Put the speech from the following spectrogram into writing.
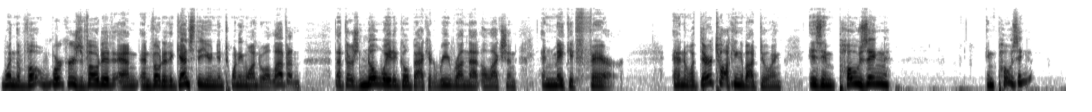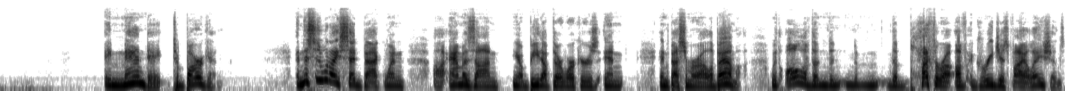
when the workers voted and, and voted against the union 21 to 11, that there's no way to go back and rerun that election and make it fair. And what they're talking about doing is imposing imposing a mandate to bargain. And this is what I said back when uh, Amazon, you know, beat up their workers in in Bessemer, Alabama, with all of the, the, the plethora of egregious violations.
